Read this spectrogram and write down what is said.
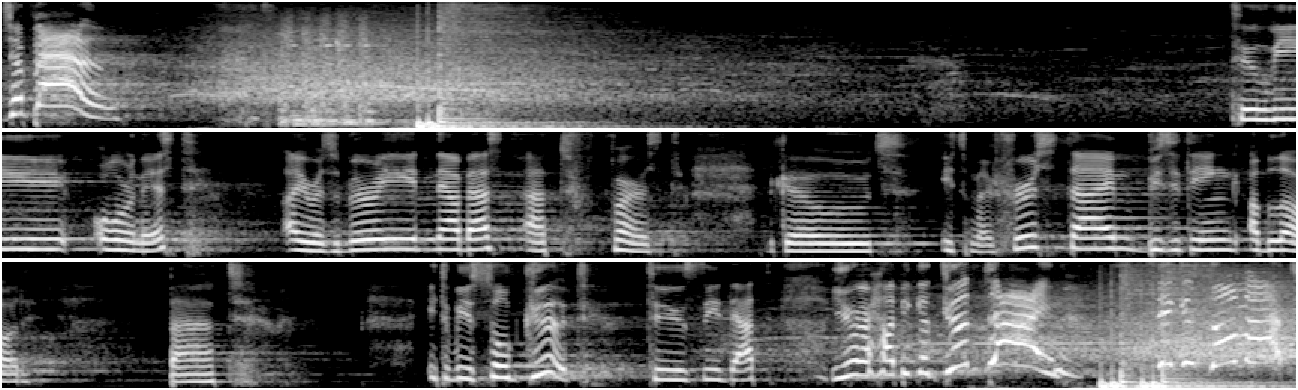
Japan! To be honest, I was very nervous at first because it's my first time visiting abroad. But it will be so good to see that you're having a good time. Thank you so much.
